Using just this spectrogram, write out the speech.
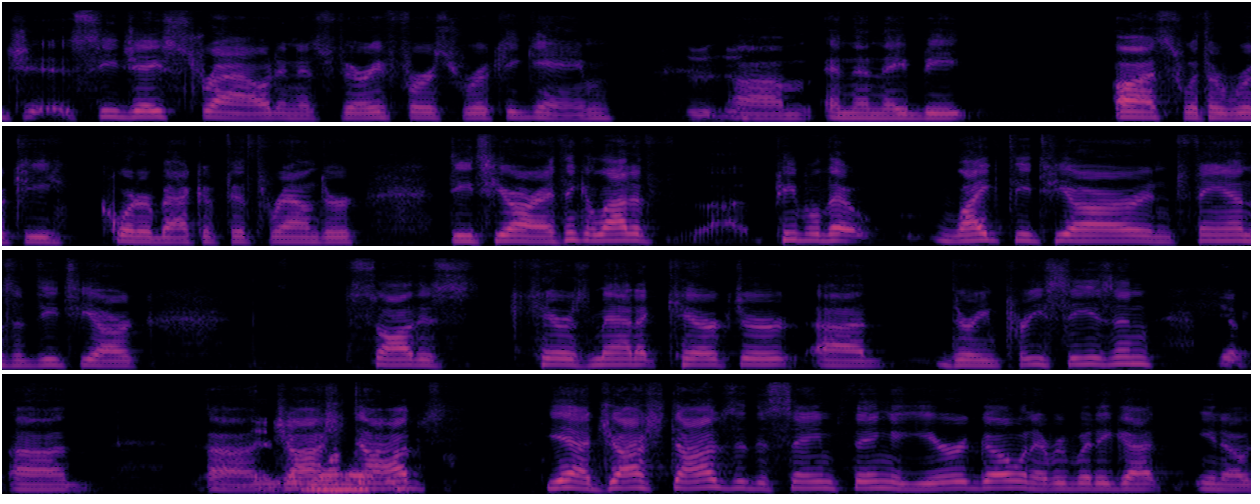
J- C.J. Stroud in his very first rookie game, mm-hmm. um, and then they beat us with a rookie quarterback, a fifth rounder, DTR. I think a lot of people that like DTR and fans of DTR saw this charismatic character uh, during preseason. Yep. Uh, uh, Josh Dobbs. Yeah, Josh Dobbs did the same thing a year ago, and everybody got you know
